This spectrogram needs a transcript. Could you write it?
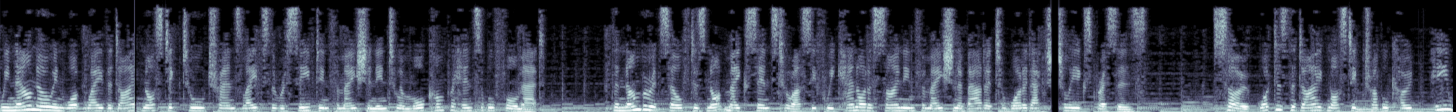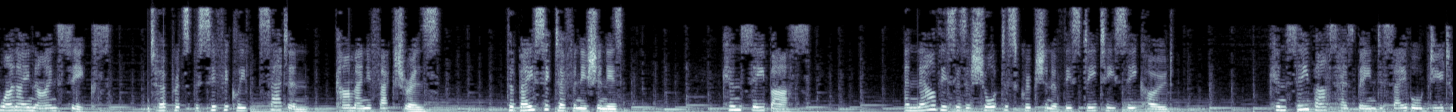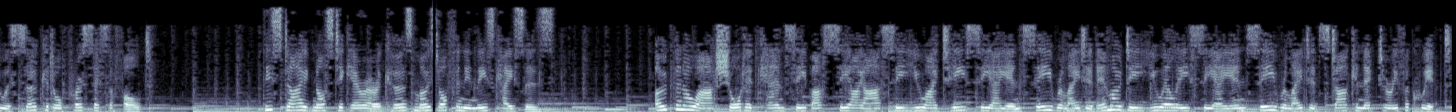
We now know in what way the diagnostic tool translates the received information into a more comprehensible format. The number itself does not make sense to us if we cannot assign information about it to what it actually expresses. So, what does the diagnostic trouble code P1A96 interpret specifically Saturn car manufacturers? The basic definition is CAN C bus. And now this is a short description of this DTC code. CAN C bus has been disabled due to a circuit or processor fault. This diagnostic error occurs most often in these cases. Open OR shorted CAN C bus CIR CUIT CANC related MODULE CANC related star connector if equipped.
